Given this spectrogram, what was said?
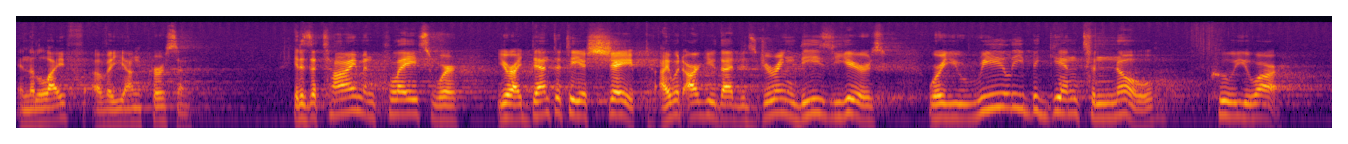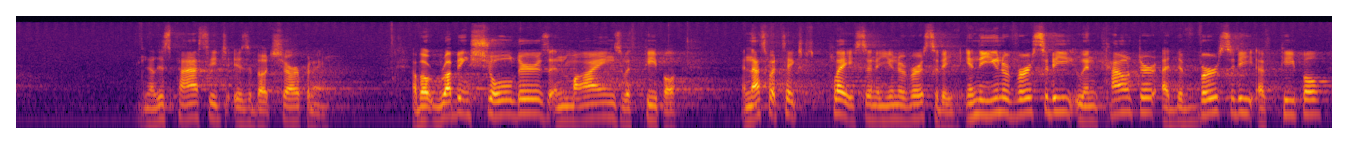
in the life of a young person. It is a time and place where your identity is shaped. I would argue that it's during these years where you really begin to know who you are. Now, this passage is about sharpening, about rubbing shoulders and minds with people. And that's what takes place in a university. In the university, you encounter a diversity of people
